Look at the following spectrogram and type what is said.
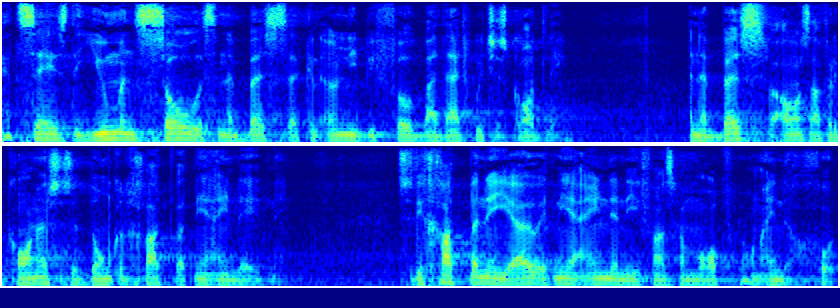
it says the human soul is an abyss that can only be filled by that which is godly. An abyss vir al ons Afrikaners is 'n donker gat wat nie 'n einde het nie. So die gat binne jou het nie 'n einde nie, van gemaak vir 'n oneindige God.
